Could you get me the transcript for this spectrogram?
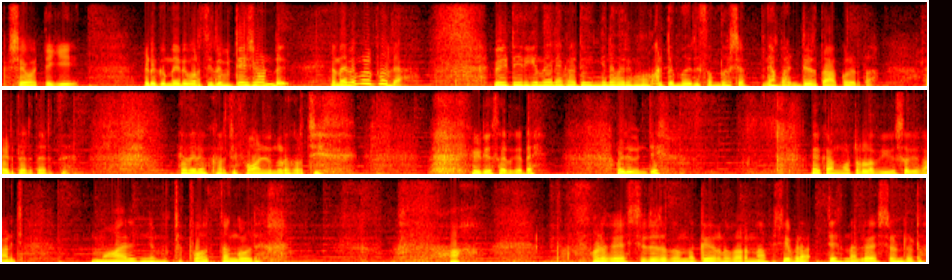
പക്ഷെ ഒറ്റയ്ക്ക് എടുക്കുന്നതിന് കുറച്ച് ലിമിറ്റേഷൻ ഉണ്ട്. എന്നാലും കുഴപ്പമില്ല. വീട്ടിൽ ഇരിക്കുന്നതിനെക്കാട്ടി ഇങ്ങനെ വരുമ്പോൾ കിട്ടുന്ന ഒരു സന്തോഷം. ഞാൻ വണ്ടിയുടെ താക്കോൽ എടുത്താ. അടുത്തടുത്തടുത്ത് എന്തായാലും കുറച്ച് ഫോണിലും കൂടെ കുറച്ച് വീഡിയോസ് എടുക്കട്ടെ. ഒരു മിനിറ്റ് നിങ്ങൾക്ക് അങ്ങോട്ടുള്ള വ്യൂസ് വ്യൂസൊക്കെ കാണിച്ച് മാലിന്യം മറ്റേ പോത്തങ്കോട് ആ ഇവിടെ വേസ്റ്റ് ഇടരുതെന്നൊക്കെയാണ് പറഞ്ഞത്. പക്ഷെ ഇവിടെ അത്യാവശ്യം നല്ല വേസ്റ്റ് ഉണ്ട് കേട്ടോ.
